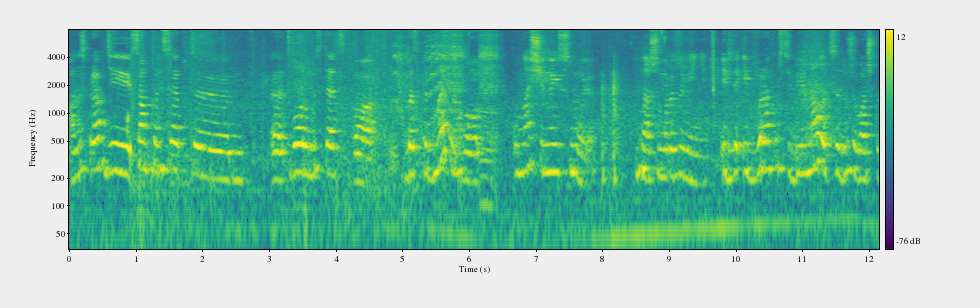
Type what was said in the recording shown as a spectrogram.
А насправді сам концепт е, е, твору мистецтва безпредметного у нас ще не існує в нашому розумінні. І для і в ракурсі бієнале це дуже важко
